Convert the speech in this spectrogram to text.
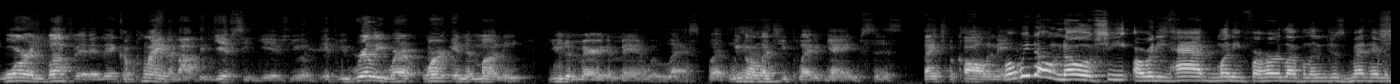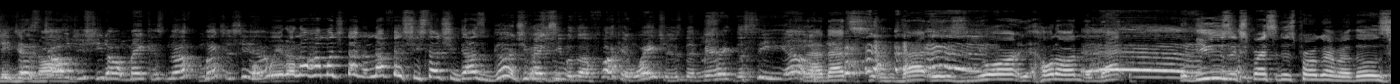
Warren Buffett and then complain about the gifts he gives you. If you really were, weren't in the money, you'd have married a man with less. But we're gonna let you play the game, sis. Thanks for calling in. Well, we don't know if she already had money for her level and just met him and she just told off. you she don't make as enough much as him. But we don't know how much that enough is. She said she does good. She makes she was a fucking waitress that married the CEO. Now that's that is your hold on. That the views expressed in this program are those.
